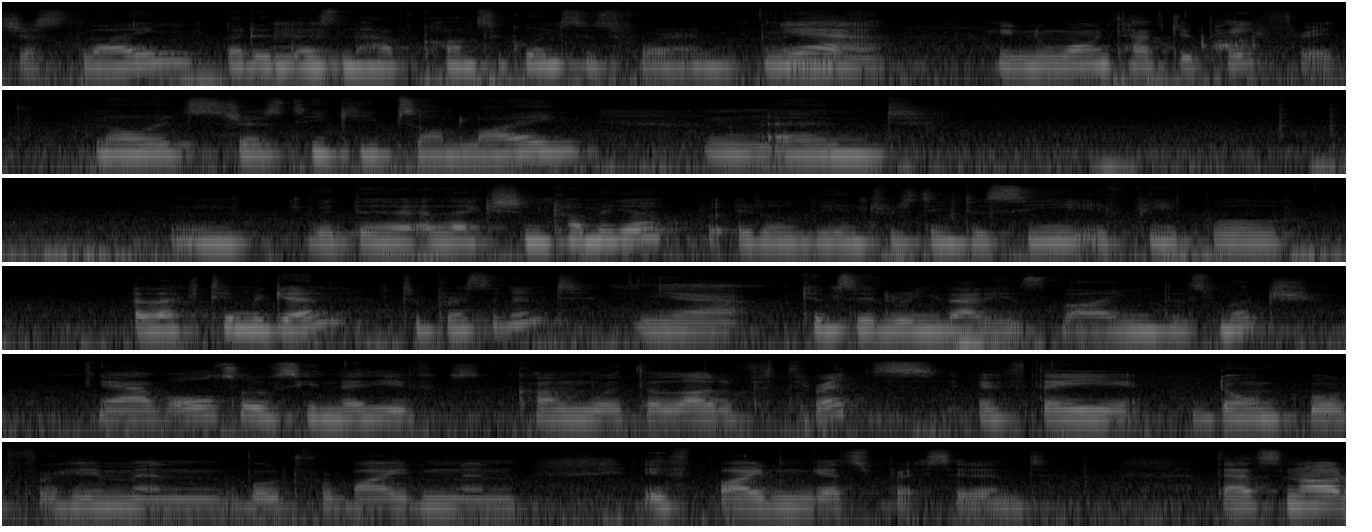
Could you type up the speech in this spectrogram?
just lying but it Mm. doesn't have consequences for him yeah, he won't have to pay for it. no it's just he keeps on lying Mm. and mm, with the election coming up, it'll be interesting to see if people elect him again to president, yeah. considering that he's lying this much. Yeah, I've also seen that he's come with a lot of threats if they don't vote for him and vote for Biden, and if Biden gets president. that's not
